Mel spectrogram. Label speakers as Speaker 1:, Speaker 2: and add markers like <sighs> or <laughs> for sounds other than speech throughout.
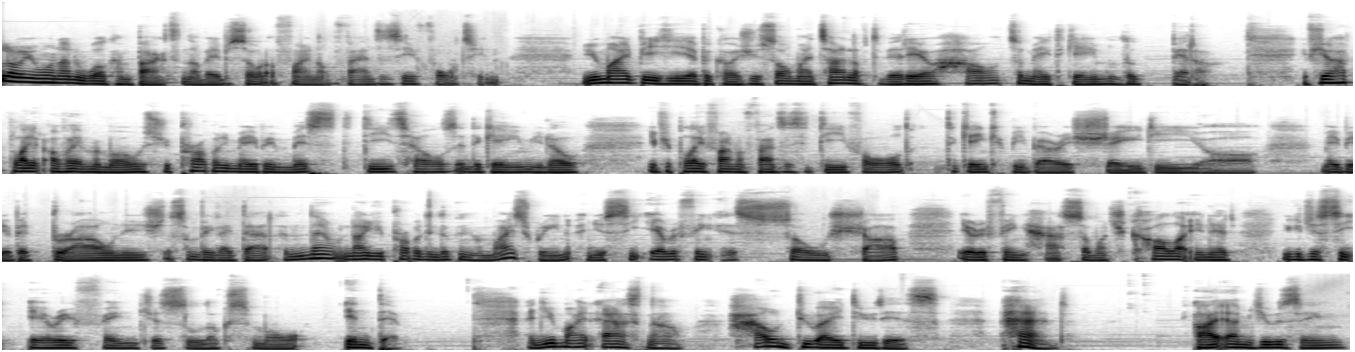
Speaker 1: Hello everyone and welcome back to another episode of Final Fantasy XIV. You might be here because you saw my title of the video, how to make the game look better. If you have played other MMOs, you probably maybe missed details in the game, you know, if you play Final Fantasy Default, the game can be very shady or maybe a bit brownish or something like that. And now, now you're probably looking on my screen and you see everything is so sharp, everything has so much color in it, you can just see everything just looks more in-depth. And you might ask now, how do I do this? And I am using,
